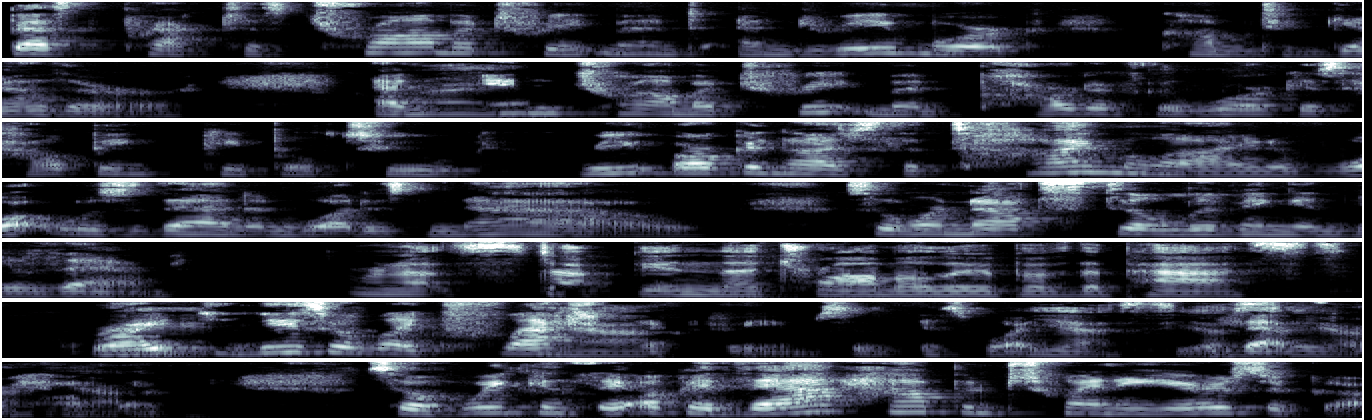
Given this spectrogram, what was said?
best practice trauma treatment and dream work come together. And right. in trauma treatment, part of the work is helping people to reorganize the timeline of what was then and what is now. So, we're not still living in the then. We're not stuck in the trauma loop of the past. Right? right? These are like flashback yeah. dreams, is what yes, yes, they are. Yeah. So, if we can say, okay, that happened 20 years ago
